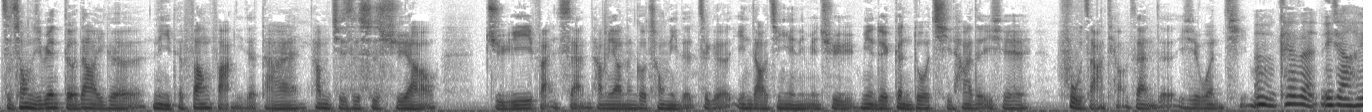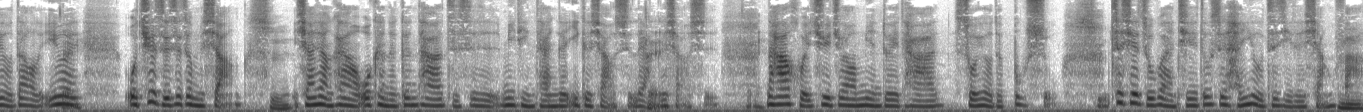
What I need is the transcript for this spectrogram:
只从你这边得到一个你的方法、你的答案，他们其实是需要举一反三，他们要能够从你的这个引导经验里面去面对更多其他的一些复杂挑战的一些问题。嗯，Kevin，你讲很有道理，因为。我确实是这么想，是想想看啊，我可能跟他只是 meeting 谈个一个小时、两个小时，那他回去就要面对他所有的部署。这些主管其实都是很有自己的想法，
